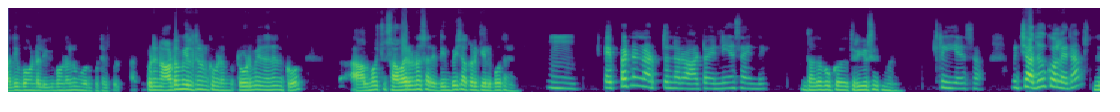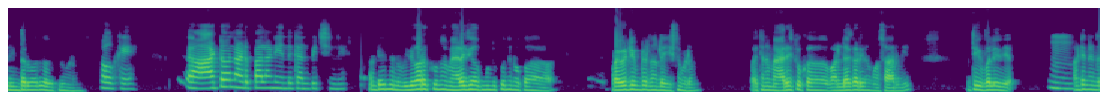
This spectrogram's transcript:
అది బాగుండాలి ఇది బాగుండాలి కోరుకుంటా ఇప్పుడు ఇప్పుడు నేను ఆటో మీద వెళ్తున్నాను అనుకో మేడం రోడ్ మీద అనుకో ఆల్మోస్ట్ సవారి ఉన్నా సరే దింపేసి అక్కడికి వెళ్ళిపోతాను. ఎప్పటి నుండి నడుపుతున్నారు ఆటో? ఎన్ని ఇయర్స్ అయింది? దాదాపు ఒక త్రీ ఇయర్స్ అవుతుంది మేడం. త్రీ ఇయర్స్ మీరు చదువుకోలేదా? నేను ఇంటర్ వరకు చదువుకున్నాను మేడం. ఓకే. ఆటో నడపాలని ఎందుకు అనిపించింది? అంటే నేను ఇది వరకు నా మ్యారేజ్ కాకముందుకు నేను ఒక ప్రైవేట్ లిమిటెడ్ దాంట్లో చేసిన మేడం. అయితే నా మ్యారేజ్కి ఒక వన్ ల్యాక్ అడిగిన మా సార్ని అంటే ఇవ్వలేదు. అంటే నేను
